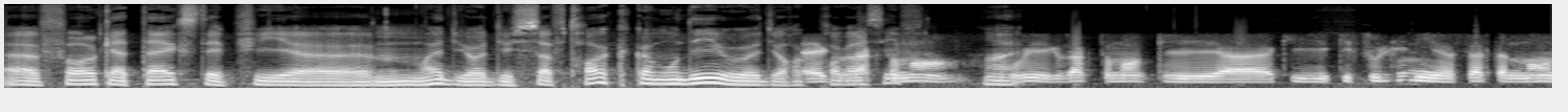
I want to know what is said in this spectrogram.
euh, folk à texte et puis euh, ouais, du, du soft rock comme on dit ou du rock exactement. progressif. Oui, exactement, qui, euh, qui, qui souligne certainement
